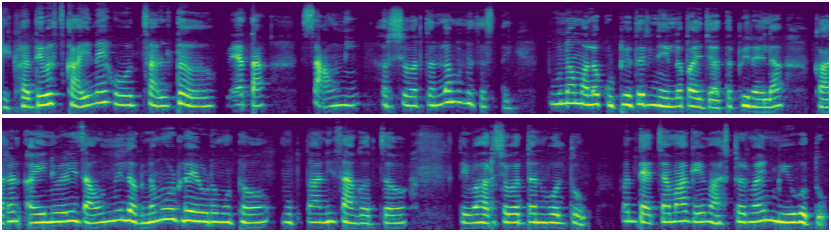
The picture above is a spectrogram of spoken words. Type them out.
एखाद दिवस काही नाही होत चालतं. आता सावनी हर्षवर्धनला म्हणत असते तू ना मला कुठेतरी नेलं पाहिजे आता फिरायला कारण ऐनवेळी जाऊन मी लग्न मोडलं एवढं मोठं मुक्ता आणि सागरचं. तेव्हा हर्षवर्धन बोलतो पण त्याच्यामागे मास्टर माइंड मी होतो.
